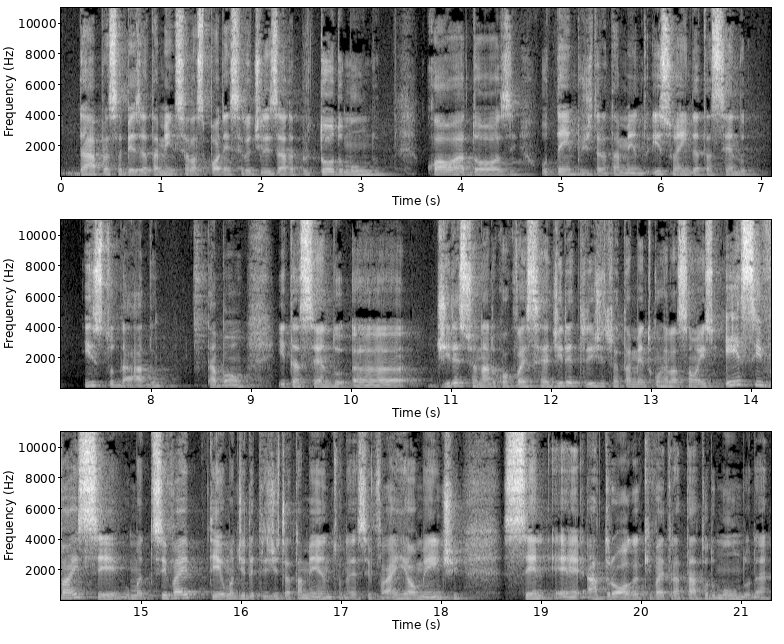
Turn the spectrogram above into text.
dá para saber exatamente se elas podem ser utilizadas por todo mundo, qual a dose, o tempo de tratamento. Isso ainda está sendo estudado, tá bom? E está sendo uh, direcionado qual vai ser a diretriz de tratamento com relação a isso. E se vai ser uma, se vai ter uma diretriz de tratamento, né? Se vai realmente ser é, a droga que vai tratar todo mundo, né?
